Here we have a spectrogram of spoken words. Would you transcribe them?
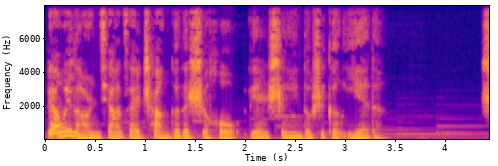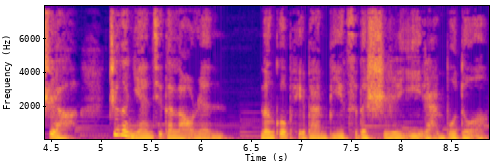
两位老人家在唱歌的时候，连声音都是哽咽的。是啊，这个年纪的老人能够陪伴彼此的时日已然不多，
